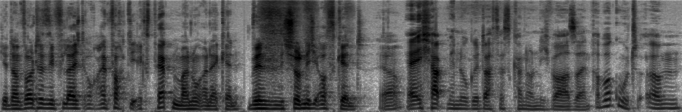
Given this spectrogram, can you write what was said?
Ja, dann sollte sie vielleicht auch einfach die Expertenmeinung anerkennen, wenn sie sich schon nicht auskennt, ja. Ja, ich habe mir nur gedacht, das kann doch nicht wahr sein. Aber gut, ähm,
